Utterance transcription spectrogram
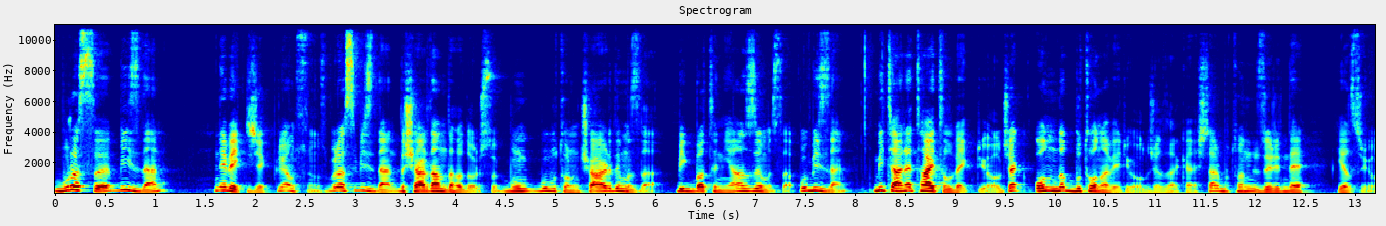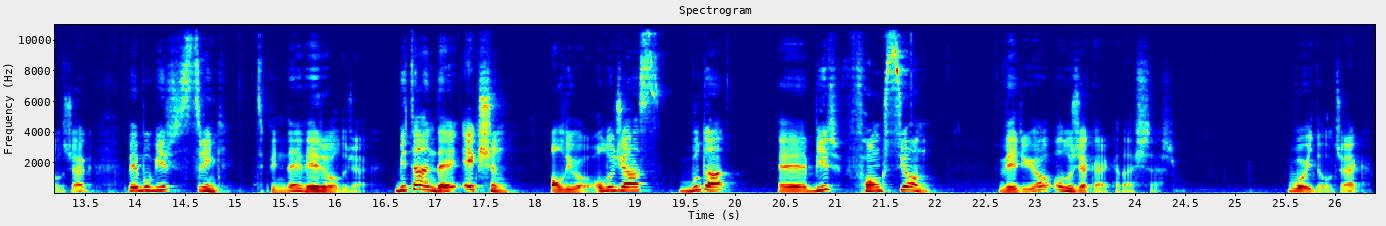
burası bizden ne bekleyecek biliyor musunuz? Burası bizden dışarıdan daha doğrusu bu, bu butonu çağırdığımızda Big Button yazdığımızda bu bizden bir tane title bekliyor olacak. Onu da butona veriyor olacağız arkadaşlar. Butonun üzerinde yazıyor olacak. Ve bu bir string tipinde veri olacak. Bir tane de action alıyor olacağız. Bu da e, bir fonksiyon veriyor olacak arkadaşlar. Void olacak.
